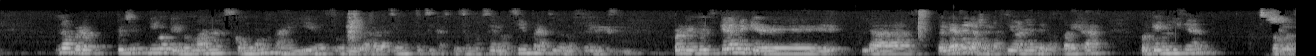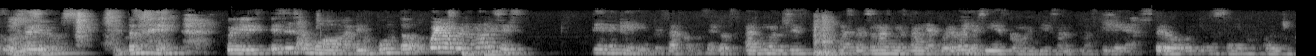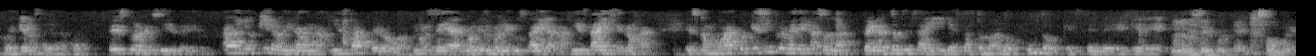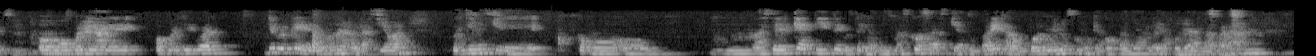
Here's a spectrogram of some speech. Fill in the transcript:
No, pero pues yo digo que lo más común ahí en esto de las relaciones tóxicas pues son los celos, siempre han sido los celos. Porque pues créanme que las peleas de las relaciones, de las parejas, ¿por qué inician? Por los Por celos. celos. Entonces, pues ese es como el punto. Bueno, pero no a veces tiene que empezar con los celos. Algunas veces las personas no están de acuerdo y así es como empiezan las peleas. Pero ¿por qué no estarían de acuerdo? ¿O en qué no estarían de acuerdo? Es por decir de, ah, yo quiero ir a una fiesta, pero no sé, al novio no le gusta ir a la fiesta y se enoja. es como, ay, ¿por qué siempre me dejas sola? Pero entonces ahí ya estás tomando un punto, que es el de que... No le gusta ir porque hay más hombres. y- O porque, o porque igual, yo creo que en una relación, pues tienes que como mm, hacer que a ti te gusten las mismas cosas que a tu pareja, o por lo menos como que acompañarla y apoyarla para,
